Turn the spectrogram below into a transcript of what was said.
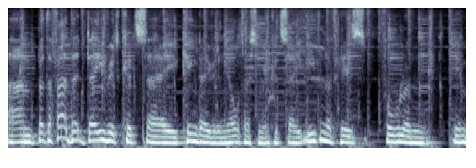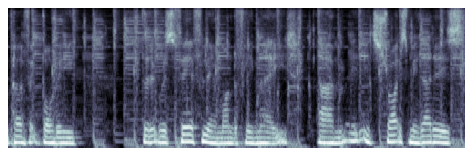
Um, but the fact that David could say, King David in the Old Testament could say, even of his fallen, imperfect body, that it was fearfully and wonderfully made, um, it, it strikes me that is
